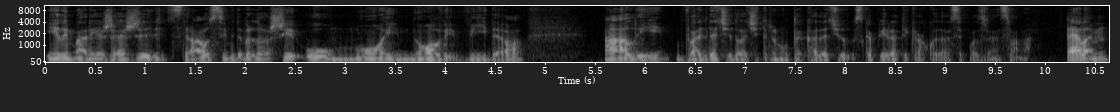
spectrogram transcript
Ili Marija Žeželj, zdravo svima, dobrodošli u moj novi video ali valjda će doći trenutak kada ću skapirati kako da se pozdravim s vama. Elem,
